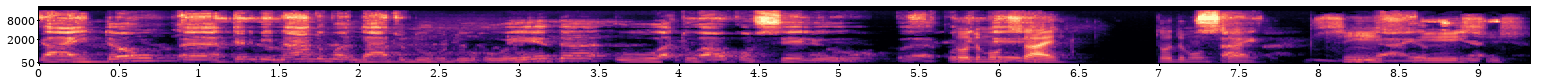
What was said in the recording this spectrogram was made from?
Ah, então, é, terminado o mandato do, do Rueda, o atual conselho. é, Todo comitê mundo sai. Todo mundo sai. sai. Sim, Ah, isso, tinha- isso.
